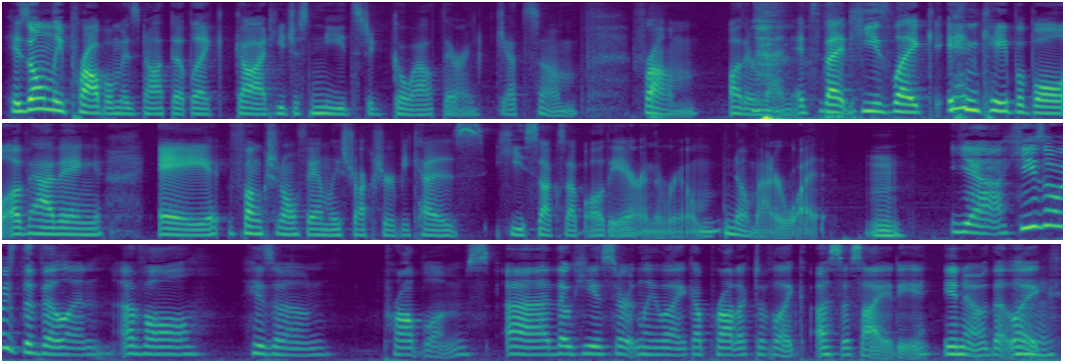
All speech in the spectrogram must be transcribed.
His only problem is not that like God, he just needs to go out there and get some from other men. it's that he's like incapable of having a functional family structure because he sucks up all the air in the room no matter what. Hmm. Yeah, he's always the villain of all his own problems. Uh, though he is certainly like a product of like a society, you know, that like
